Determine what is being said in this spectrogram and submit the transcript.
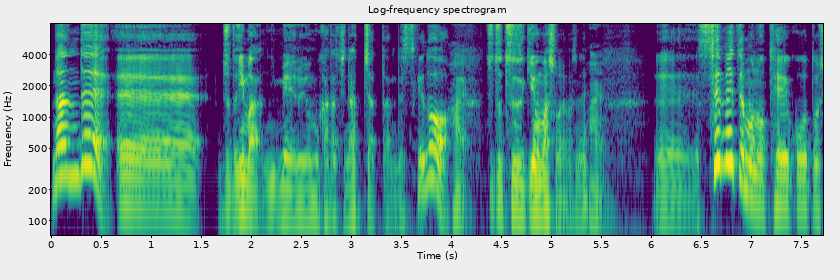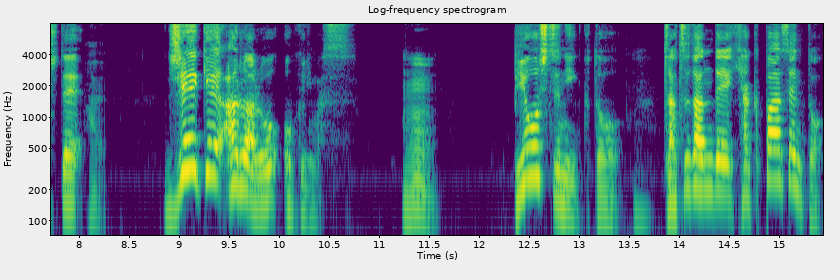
なんで、えー、ちょっと今、メール読む形になっちゃったんですけど、はい。ちょっと続き読ませてもらいますね。はい。えー、せめてもの抵抗として、はい。JK あるあるを送ります。うん。美容室に行くと雑談で100%、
